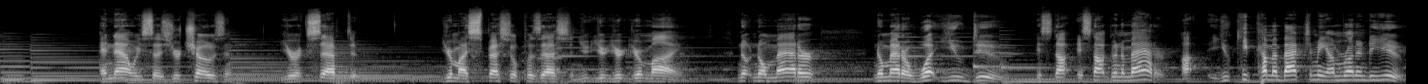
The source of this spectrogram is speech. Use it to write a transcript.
And now He says, You're chosen, you're accepted, you're my special possession, you're, you're, you're mine. No, no, matter, no matter what you do, it's not, it's not going to matter. Uh, you keep coming back to me, I'm running to you.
